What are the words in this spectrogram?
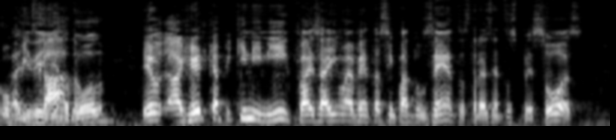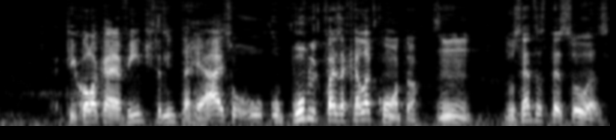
o Vai dividindo o picado, bolo. eu, a gente que é pequenininho, que faz aí um evento assim para 200, 300 pessoas, que coloca é, 20, 30 reais, o, o- o público faz aquela conta. Hum, 200 pessoas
